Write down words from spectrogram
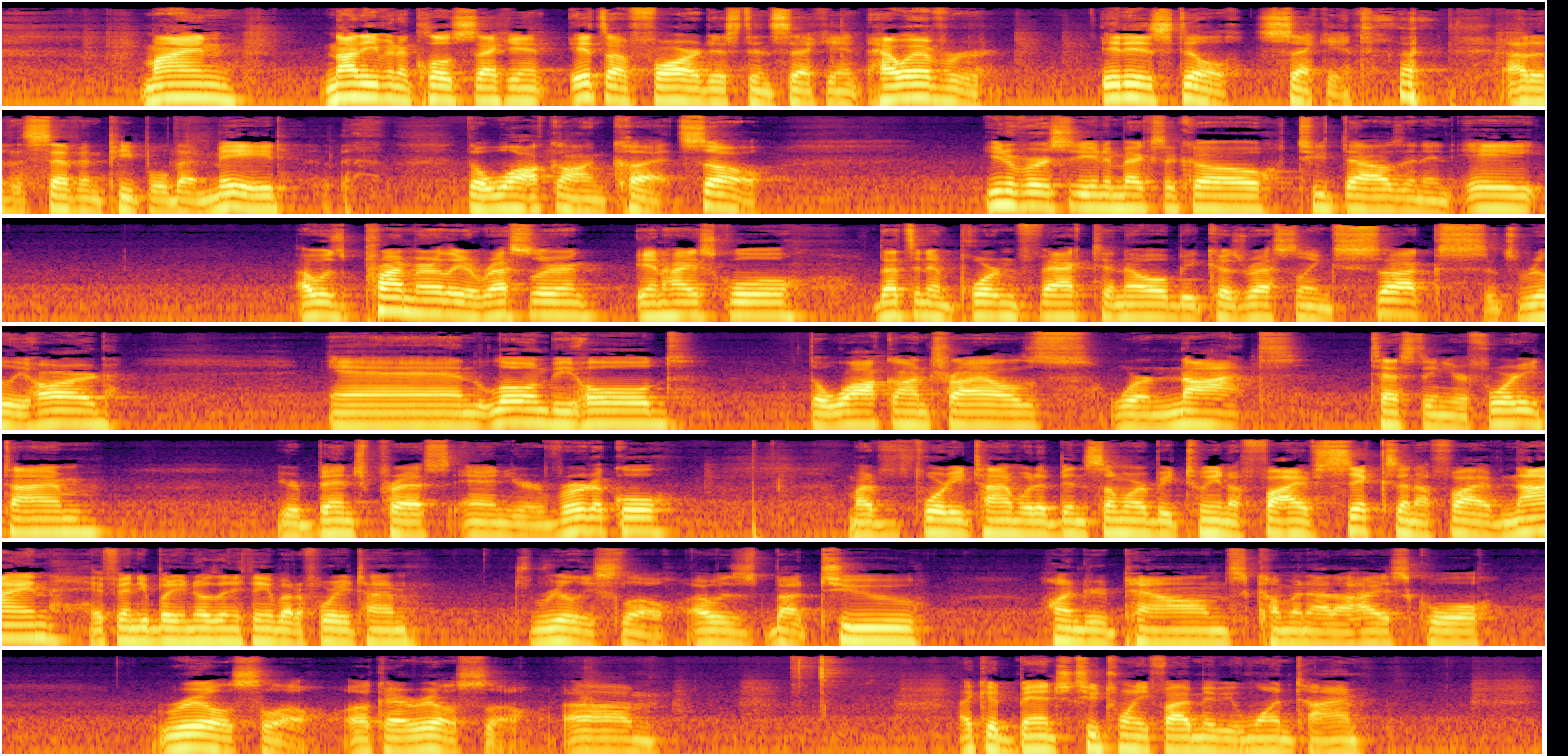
Mine, not even a close second. It's a far distant second. However, it is still second out of the seven people that made the walk on cut. So, University of New Mexico, 2008. I was primarily a wrestler in, in high school that's an important fact to know because wrestling sucks. It's really hard. And lo and behold, the walk on trials were not testing your 40 time, your bench press, and your vertical. My 40 time would have been somewhere between a 5'6 and a 5'9. If anybody knows anything about a 40 time, it's really slow. I was about 200 pounds coming out of high school. Real slow. Okay, real slow. Um, I could bench 225 maybe one time,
